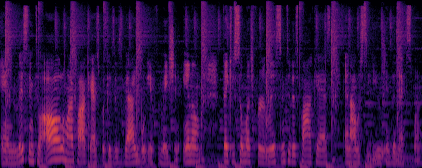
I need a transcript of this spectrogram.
and listening to all of my podcasts because there's valuable information in them. Thank you so much for listening to this podcast, and I will see you in the next one.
